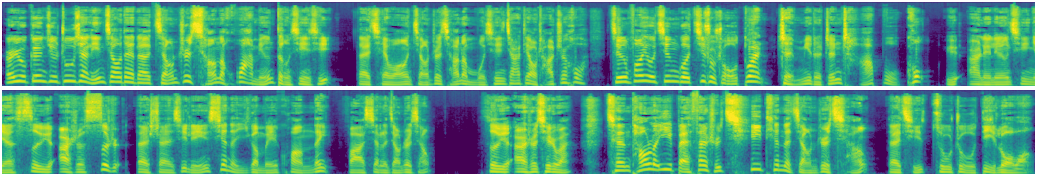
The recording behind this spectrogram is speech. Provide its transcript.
而又根据朱建林交代的蒋志强的化名等信息，在前往蒋志强的母亲家调查之后啊，警方又经过技术手段缜密的侦查布控，于二零零七年四月二十四日，在陕西临县的一个煤矿内发现了蒋志强。四月二十七日晚，潜逃了一百三十七天的蒋志强在其租住地落网。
